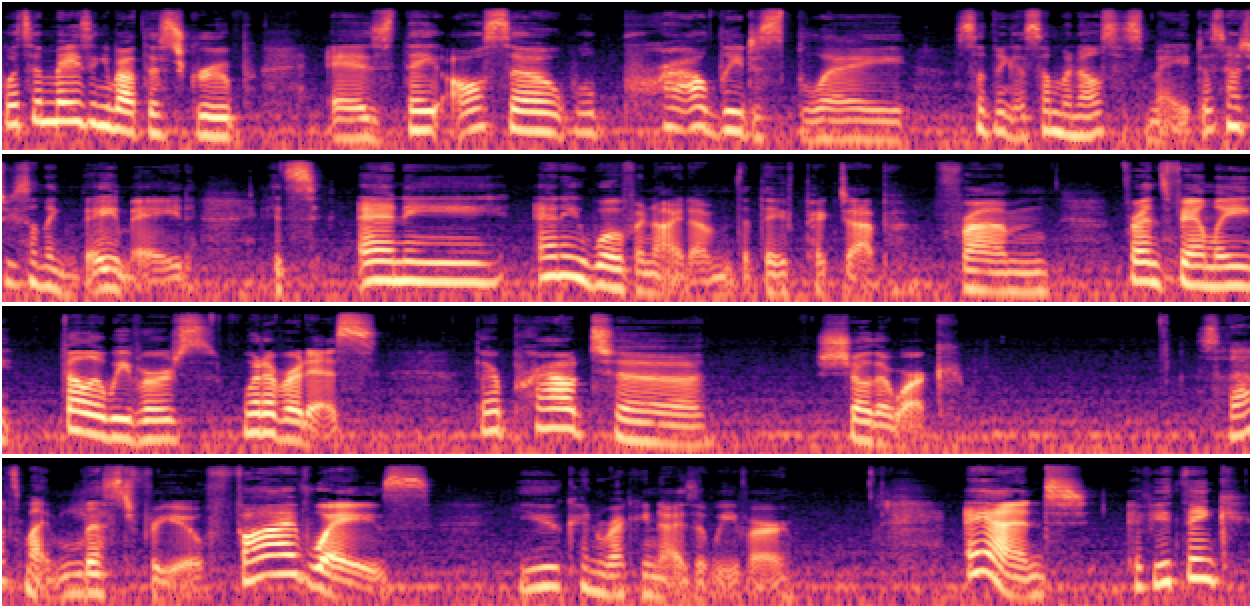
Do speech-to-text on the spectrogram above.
what's amazing about this group is they also will proudly display something that someone else has made. It doesn't have to be something they made. It's any, any woven item that they've picked up from friends, family, fellow weavers, whatever it is. They're proud to show their work. So that's my list for you. Five ways you can recognize a weaver. And if you think,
